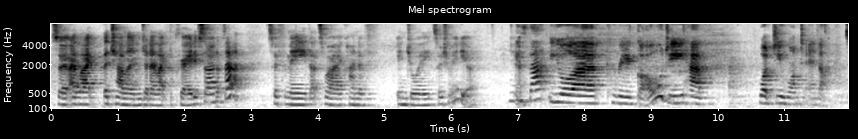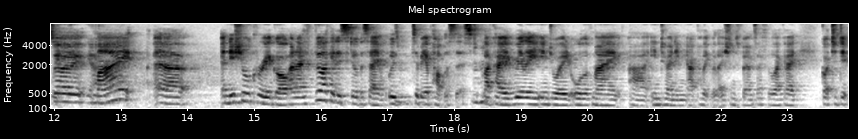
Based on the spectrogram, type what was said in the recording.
So I like the challenge and I like the creative side of that. So for me, that's why I kind of enjoy social media. Yeah. Is that your career goal? Do you have what do you want to end up So with? Yeah. my uh, initial career goal, and I feel like it is still the same, was to be a publicist. Mhm. Like I really enjoyed all of my uh, interning at public relations firms. I feel like I got to dip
